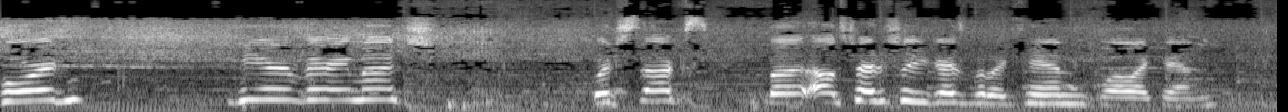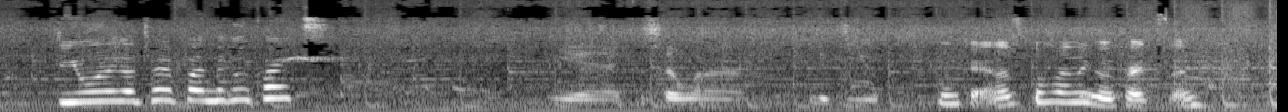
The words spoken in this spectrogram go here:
Record here very much, which sucks, but I'll try to show you guys what I can while I can. Do you want to go try to find the go-karts? Yeah, because I want to with you. Okay, let's go find the go-karts then.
